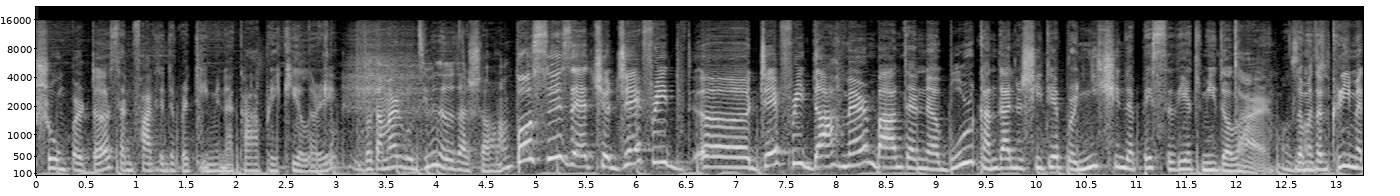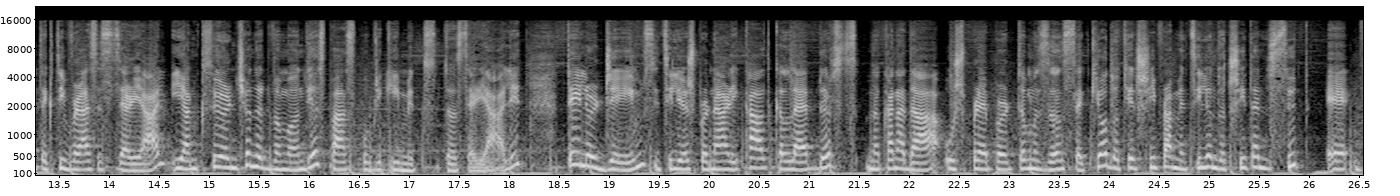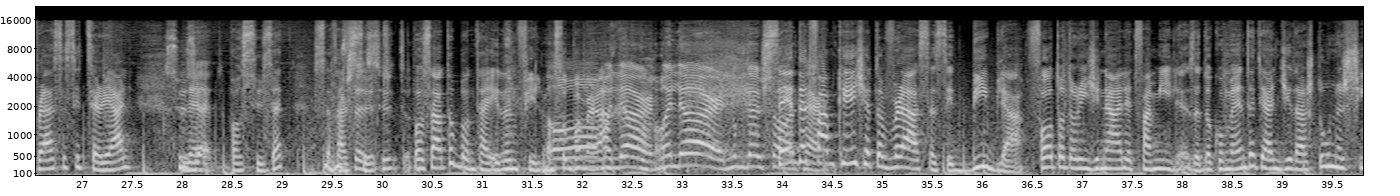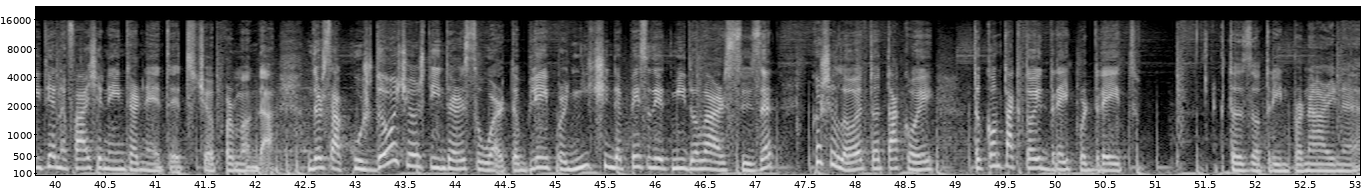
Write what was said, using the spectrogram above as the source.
shumë për të, se në fakt interpretimin e ka prej killeri. Do ta marr guximin dhe do ta shoh. Po syzet që Jeffrey Jeffrey Dahmer mbante në burg, kanë dalë në shitje për 150 mijë dollarë. Domethënë krimet e këtij vrasës serial janë kthyer në qendër të vëmendjes pas publikimit të serialit. Taylor James, i cili është pronar i Cult Collectibles në Kanada, u shpreh për TMZ se kjo do të jetë shifra me cilën do të shiten sytë e vrasësit serial syzet dhe, po syzet se thashë syzet sytë. po sa ato bën ai edhe në film oh, super më lër, më lër, nuk do të shoh sendet famëkeqe të vrasësit bibla fotot origjinale të familjes dhe dokumentet janë gjithashtu në shitje në faqen e internetit që përmenda ndërsa kushdo që është i interesuar të blejë për 150000 dollarë syzet këshillohet të takojë të kontaktojë drejtpërdrejt këtë zotërinë pronarin e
